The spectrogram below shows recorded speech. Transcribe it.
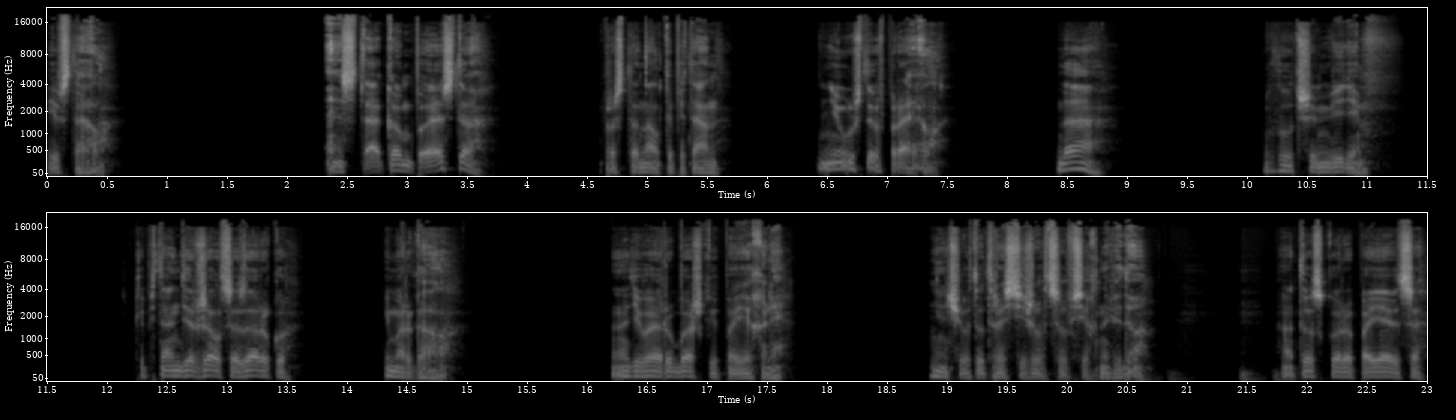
и встал. «Эста компесто?» — простонал капитан. «Неужто вправил?» «Да, в лучшем виде». Капитан держался за руку и моргал. «Надевай рубашку и поехали. Нечего тут рассиживаться у всех на виду. А то скоро появится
